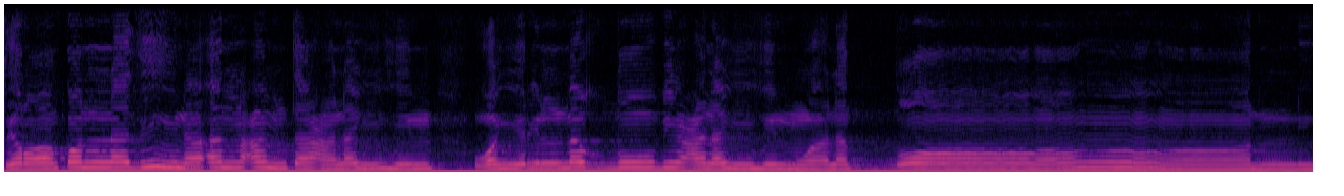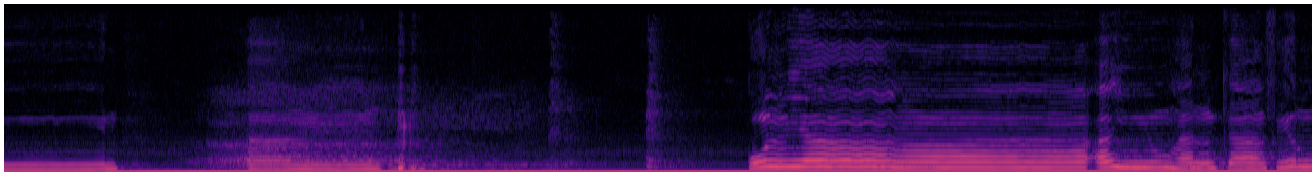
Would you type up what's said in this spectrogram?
صراط الذين أنعمت عليهم غير المغضوب عليهم ولا الضالين. آمين. قل يا أيها الكافرون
